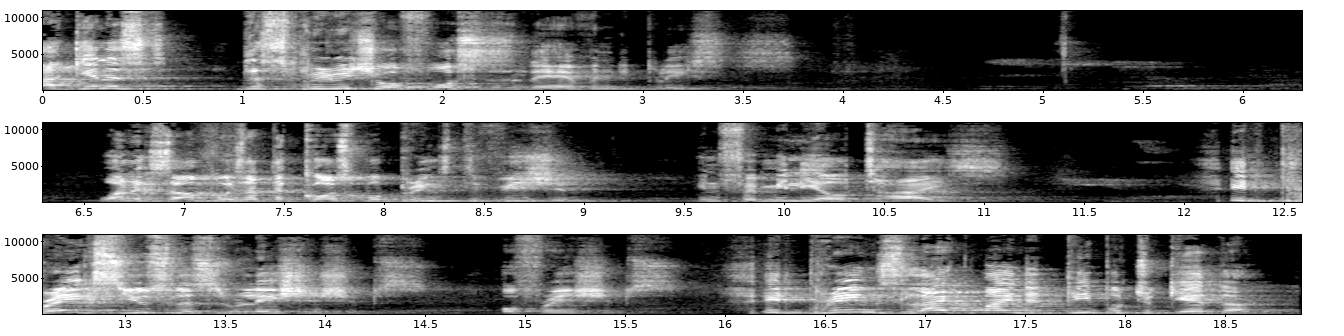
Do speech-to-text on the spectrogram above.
against the spiritual forces in the heavenly places. One example is that the gospel brings division in familial ties. It breaks useless relationships or friendships. It brings like minded people together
